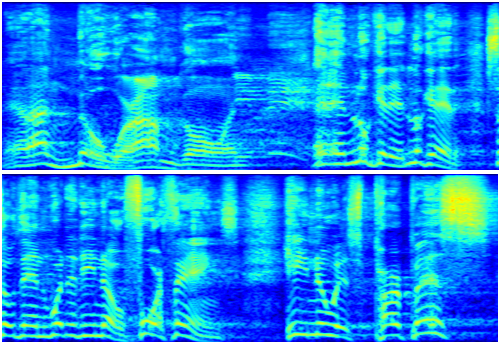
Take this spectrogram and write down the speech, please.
Man, I know where I'm going. And, and, look at it, look at it. So then, what did he know? Four things. He knew his purpose,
